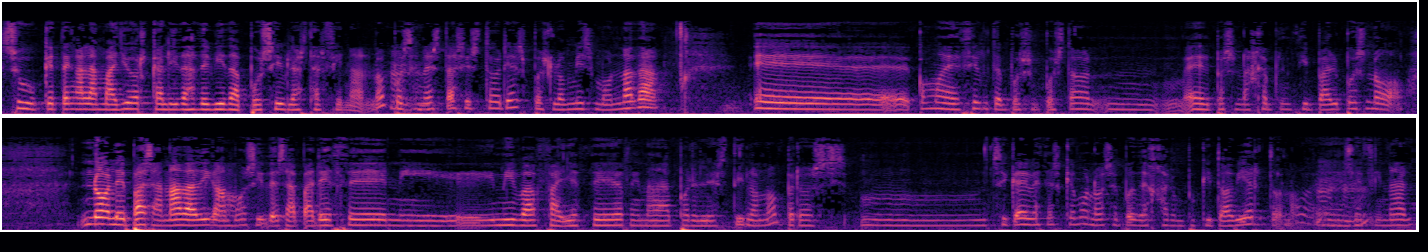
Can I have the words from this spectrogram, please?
su que tenga la mayor calidad de vida posible hasta el final, ¿no? Pues en estas historias, pues lo mismo, nada, eh, ¿cómo decirte? Por supuesto, mm, el personaje principal, pues no no le pasa nada, digamos, y desaparece, ni, ni va a fallecer, ni nada por el estilo, ¿no? Pero mm, sí que hay veces que, bueno, se puede dejar un poquito abierto, ¿no? Ese final.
